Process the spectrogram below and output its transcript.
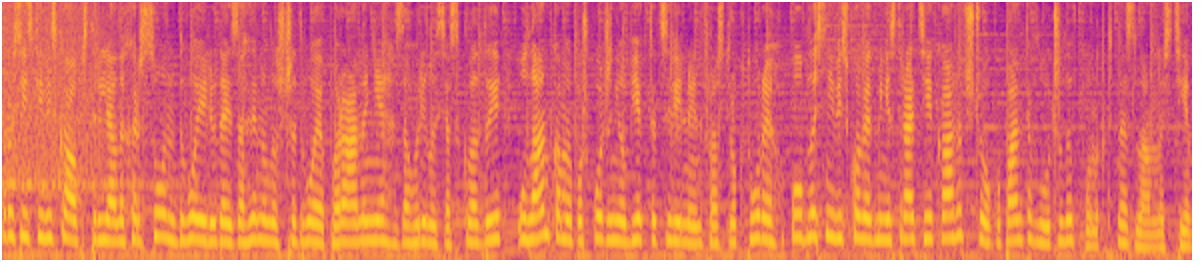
Російські війська обстріляли Херсон. Двоє людей загинули, ще двоє поранені. Загорілися склади. Уламками пошкоджені об'єкти цивільної інфраструктури. У обласній військовій адміністрації кажуть, що окупанти влучили в пункт незламності.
